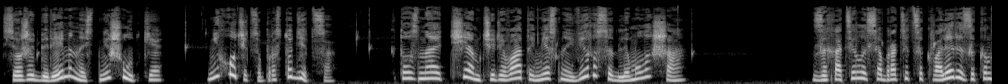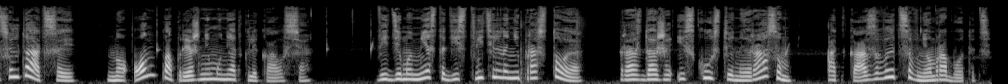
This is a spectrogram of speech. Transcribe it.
Все же беременность не шутки. Не хочется простудиться. Кто знает, чем чреваты местные вирусы для малыша. Захотелось обратиться к Валере за консультацией, но он по-прежнему не откликался. Видимо, место действительно непростое, раз даже искусственный разум отказывается в нем работать.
